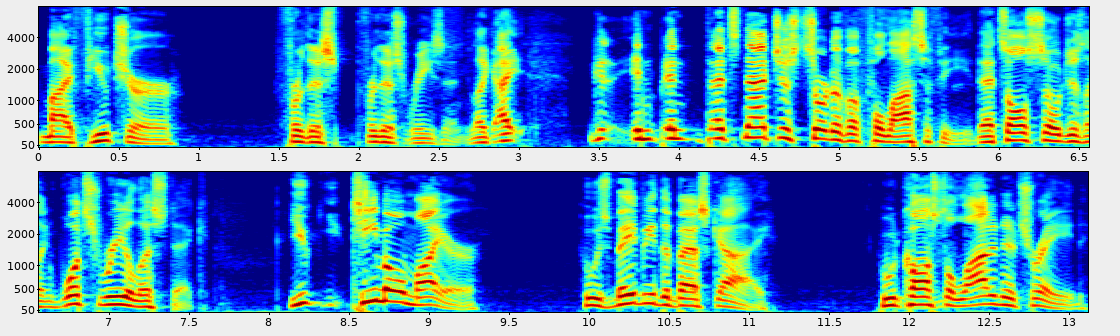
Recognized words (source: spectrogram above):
my future for this for this reason. Like I, and, and that's not just sort of a philosophy. That's also just like what's realistic. You, you Timo Meier, who's maybe the best guy, who would cost a lot in a trade.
